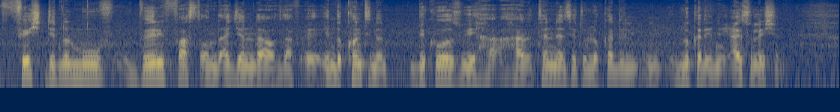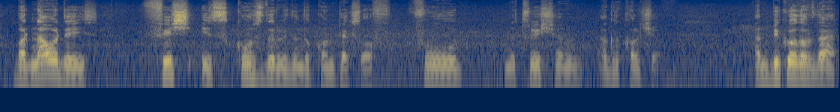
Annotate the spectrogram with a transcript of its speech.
fish did not move very fast on the agenda of the, uh, in the continent because we ha had a tendency to look at, it, look at it in isolation. But nowadays, fish is considered within the context of food, nutrition, agriculture. And because of that,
